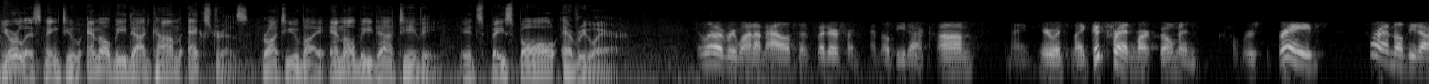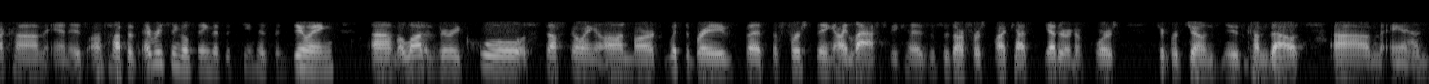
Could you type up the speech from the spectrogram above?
You're listening to MLB.com Extras, brought to you by MLB.tv. It's baseball everywhere. Hello, everyone. I'm Alyson Footer from MLB.com, and I'm here with my good friend Mark Bowman, who covers the Braves for MLB.com and is on top of every single thing that this team has been doing. Um, a lot of very cool stuff going on, Mark, with the Braves. But the first thing I laughed because this is our first podcast together, and of course, Chipper Jones news comes out. Um, and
